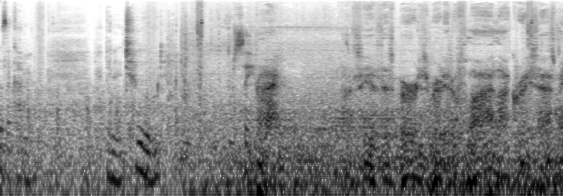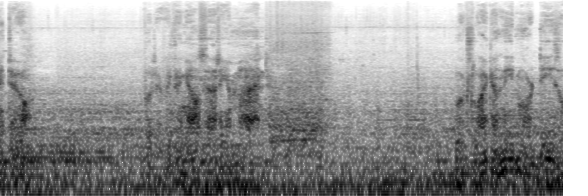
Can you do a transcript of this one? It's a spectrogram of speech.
Feels like I'm I've been entombed. We're safe. Right. Let's see if this bird is ready to fly like Grace asked me to. Put everything else out of your mind. Looks like I need more diesel.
